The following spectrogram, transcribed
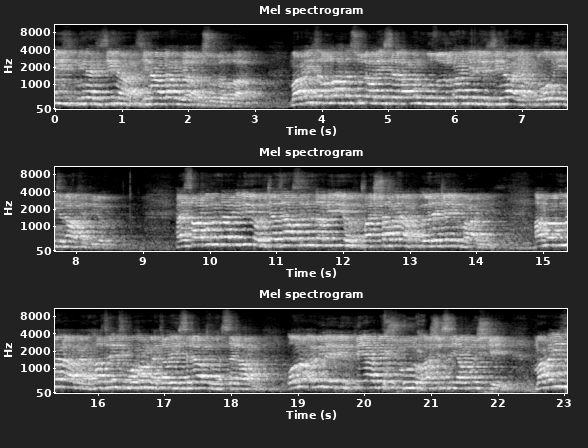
Maiz minel zina zinadan ya Resulallah. Maiz Allah Resulü Aleyhisselam'ın huzuruna gelir zina yaptı onu itiraf ediyor. Hesabını da biliyor, cezasını da biliyor. Taşlanarak ölecek maiz. Ama buna rağmen Hazreti Muhammed Aleyhisselatü Vesselam ona öyle bir kıyamet şuuru aşısı yapmış ki maiz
